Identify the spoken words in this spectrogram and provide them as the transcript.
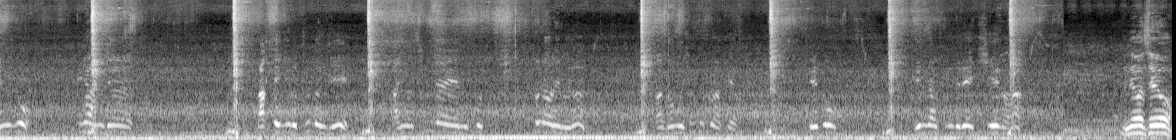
아니고 그냥 이제 막대기로 틀든지 아니면 상자에 놓고 털려고 그러면은 아, 너무 힘들 것 같아요. 그래도 분들의 지혜가 안녕하세요.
